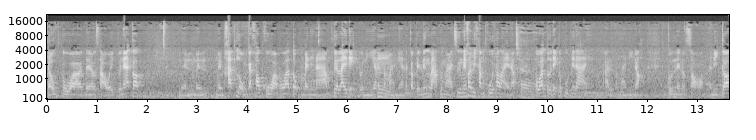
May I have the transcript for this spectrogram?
แล้วตัวไดโนเสาร์ไอ้ตัวเนี้ยก็ เหมือนเหมือนเหมือนพัดหลงกับครอบครัว เพราะว่าตกลงไปในน้ำเพื่อไล่เด็กตัวนี้อะไรประมาณเนี้ยแล้วก็เป็นเรื่องราวขึ้นมา ซึ่งไม่ค่อยมีคำพูดเท่าไหร่เนาะใช่เพราะว่าตัวเด็กก็พูดไม่ได้อะไรประมาณนี้เนาะกุนไดโนเสาร์อันนี้ก็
